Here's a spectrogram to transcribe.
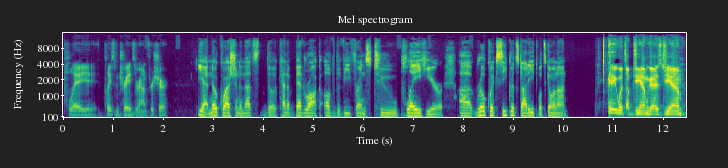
play play some trades around for sure. Yeah, no question. And that's the kind of bedrock of the VeeFriends to play here. Uh, real quick, secrets.eth, what's going on? Hey, what's up, GM guys? GM.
